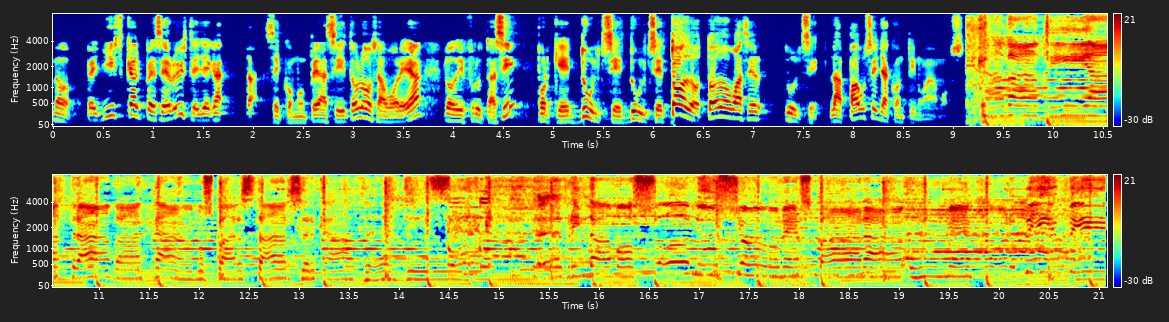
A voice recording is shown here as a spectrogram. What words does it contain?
no, pellizca el pecero y usted llega, se come un pedacito, lo saborea, lo disfruta así, porque es dulce, dulce, todo, todo va a ser dulce. La pausa y ya continuamos. Cada día trabajamos para estar cerca de ti. Te brindamos soluciones para un mejor vivir.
